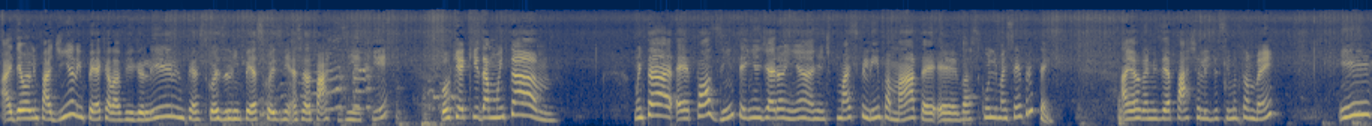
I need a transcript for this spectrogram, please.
Aí dei uma limpadinha, limpei aquela viga ali, limpei as coisas, limpei as coisinhas, essa partezinha aqui. Porque aqui dá muita... Muita é, pozinho, tem de aranha, a gente por mais que limpa, mata, é, é vasculha, mas sempre tem. Aí organizei a parte ali de cima também. E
